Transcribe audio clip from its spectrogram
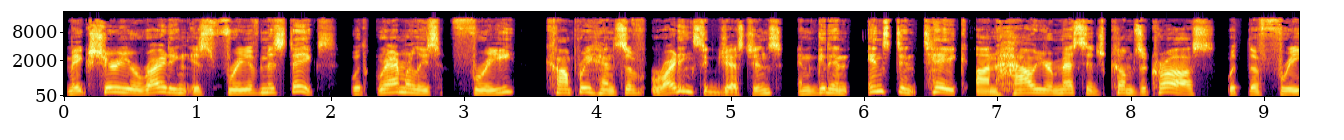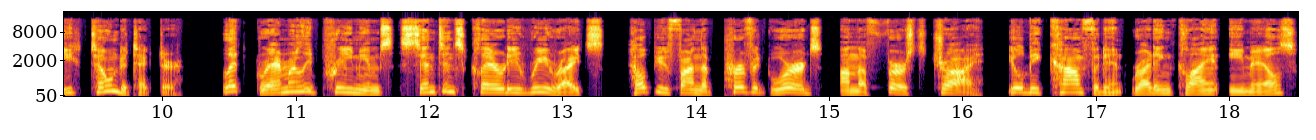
Make sure your writing is free of mistakes with Grammarly's free, comprehensive writing suggestions and get an instant take on how your message comes across with the free tone detector. Let Grammarly Premium's sentence clarity rewrites help you find the perfect words on the first try. You'll be confident writing client emails,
